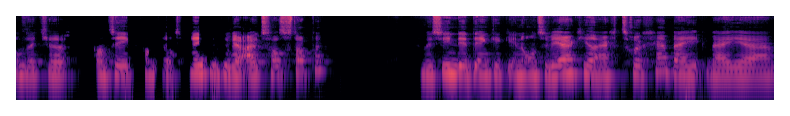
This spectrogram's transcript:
Omdat je van zeker vanzelfsprekend er weer uit zal stappen. We zien dit denk ik in ons werk heel erg terug hè, bij, bij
